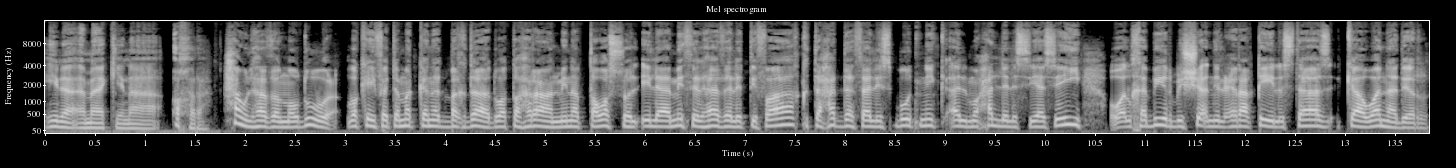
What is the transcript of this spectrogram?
إلى أماكن أخرى. حول هذا الموضوع وكيف تمكنت بغداد وطهران من التوصل إلى مثل هذا الاتفاق؟ تحدث لسبوتنيك المحلل السياسي والخبير بالشأن العراقي الأستاذ كاوانادر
